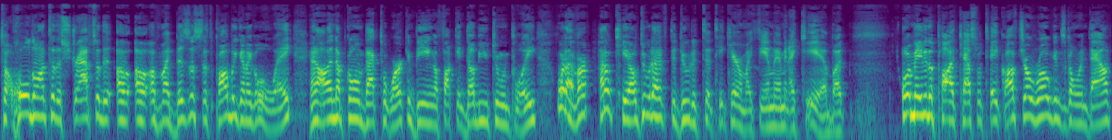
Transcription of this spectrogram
to hold on to the straps of the of, of my business. That's probably going to go away, and I'll end up going back to work and being a fucking W two employee. Whatever. I don't care. I'll do what I have to do to, to take care of my family. I mean, I care, but or maybe the podcast will take off. Joe Rogan's going down.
